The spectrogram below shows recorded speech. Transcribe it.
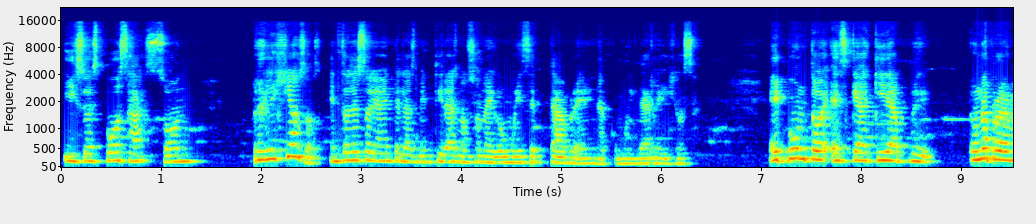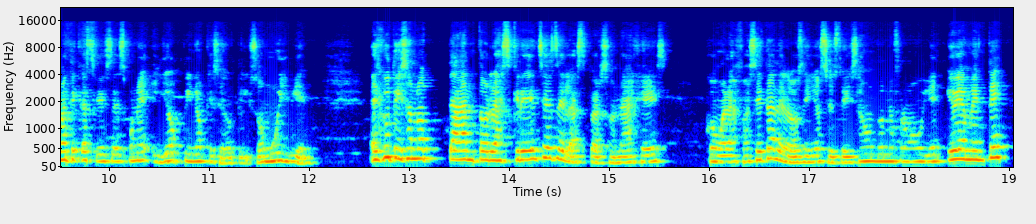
y su esposa son religiosos, entonces obviamente las mentiras no son algo muy aceptable en la comunidad religiosa. El punto es que aquí una problemática que se expone, y yo opino que se utilizó muy bien, es que utilizando tanto las creencias de los personajes como la faceta de los niños se utilizan de una forma muy bien y obviamente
